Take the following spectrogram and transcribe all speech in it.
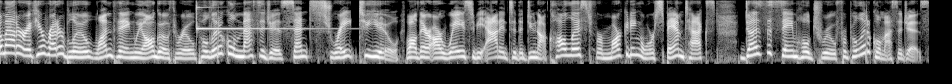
No matter if you're red or blue, one thing we all go through political messages sent straight to you. While there are ways to be added to the do not call list for marketing or spam text, does the same hold true for political messages?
